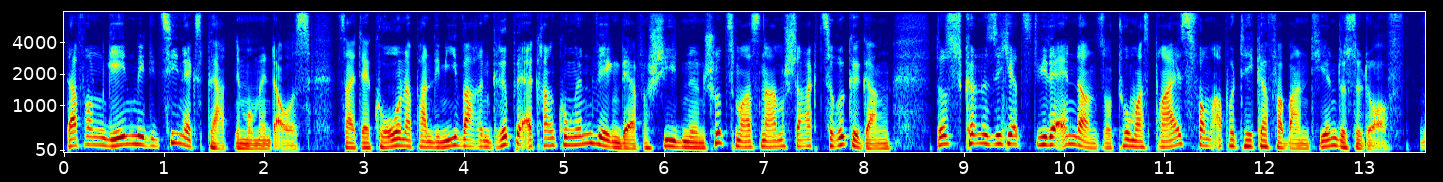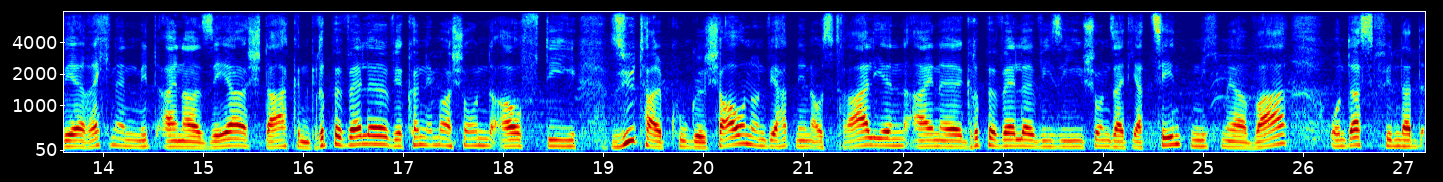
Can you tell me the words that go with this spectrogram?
Davon gehen Medizinexperten im Moment aus. Seit der Corona-Pandemie waren Grippeerkrankungen wegen der verschiedenen Schutzmaßnahmen stark zurückgegangen. Das könne sich jetzt wieder ändern, so Thomas Preis vom Apothekerverband hier in Düsseldorf. Wir rechnen mit einer sehr starken Grippewelle. Wir können immer schon auf die Südhalbkugel schauen und wir hatten in Australien eine Grippewelle, wie sie schon seit Jahrzehnten nicht mehr war. Und das findet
